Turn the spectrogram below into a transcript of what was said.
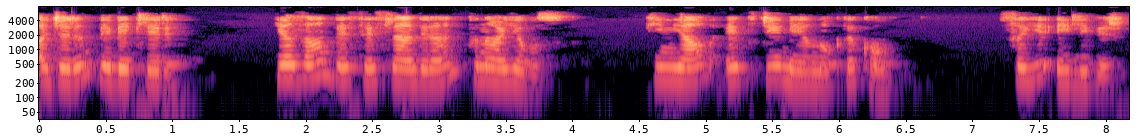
Acar'ın Bebekleri Yazan ve seslendiren Pınar Yavuz pinyav.gmail.com Sayı 51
